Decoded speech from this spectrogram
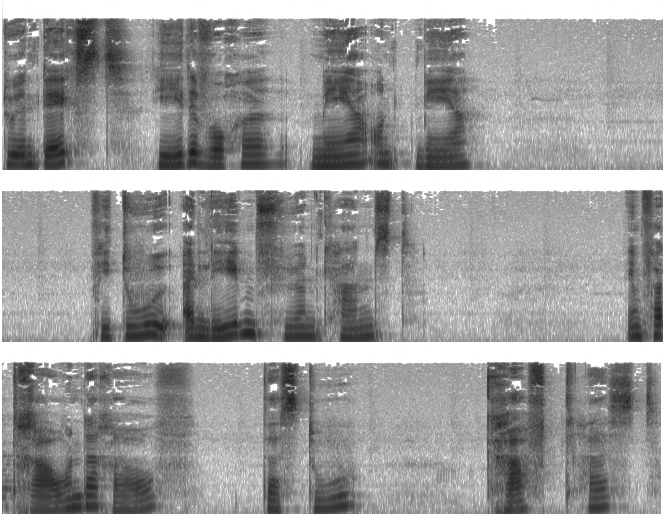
Du entdeckst jede Woche mehr und mehr wie du ein Leben führen kannst im Vertrauen darauf, dass du Kraft hast,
